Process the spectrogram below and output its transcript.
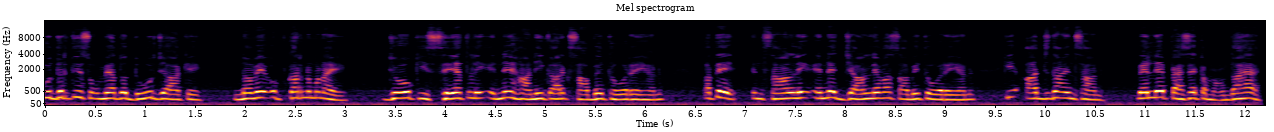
ਕੁਦਰਤੀ ਸੋਮਿਆਂ ਤੋਂ ਦੂਰ ਜਾ ਕੇ ਨਵੇਂ ਉਪਕਰਨ ਬਣਾਏ, ਜੋ ਕਿ ਸਿਹਤ ਲਈ ਇੰਨੇ ਹਾਨੀਕਾਰਕ ਸਾਬਿਤ ਹੋ ਰਹੇ ਹਨ ਅਤੇ ਇਨਸਾਨ ਲਈ ਇੰਨੇ ਜਾਨਲੇਵਾ ਸਾਬਿਤ ਹੋ ਰਹੇ ਹਨ ਕਿ ਅੱਜ ਦਾ ਇਨਸਾਨ ਪਹਿਲੇ ਪੈਸੇ ਕਮਾਉਂਦਾ ਹੈ,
